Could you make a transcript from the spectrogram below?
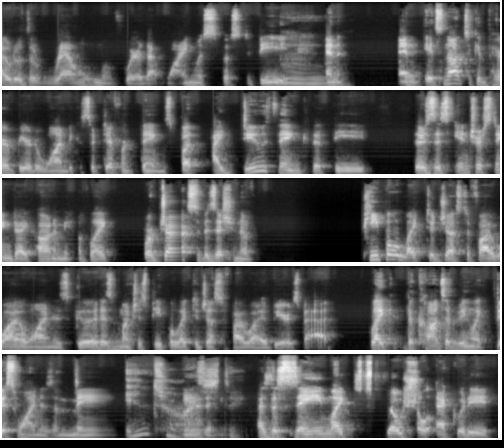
out of the realm of where that wine was supposed to be Mm. and and it's not to compare beer to wine because they're different things but i do think that the there's this interesting dichotomy of like or juxtaposition of people like to justify why a wine is good as much as people like to justify why a beer is bad. Like the concept of being like this wine is amazing interesting. has the same like social equity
